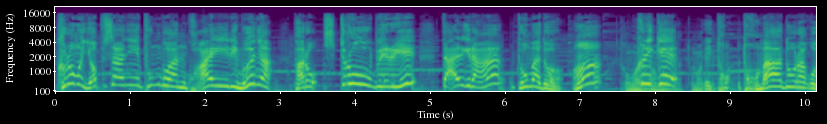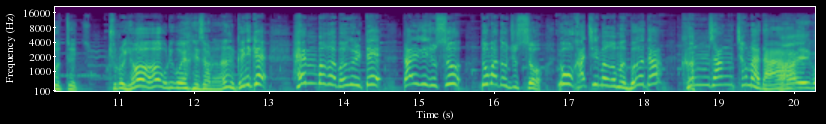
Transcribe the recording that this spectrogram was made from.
그러면 엽산이 풍부한 과일이 뭐냐? 바로 스트로베리 딸기랑 토마토 어? 그러니까 토, 토마토라고 저- 주로 혀 우리 고향에서는. 그러니까 햄버거 먹을 때 딸기 주스 토마토 주스. 요거 같이 먹으면 뭐다? 금상첨화다. 아이고,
